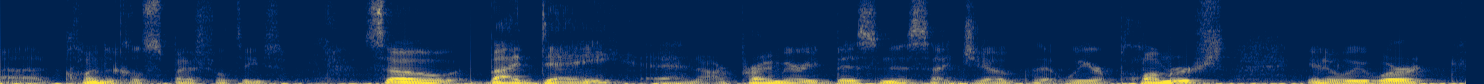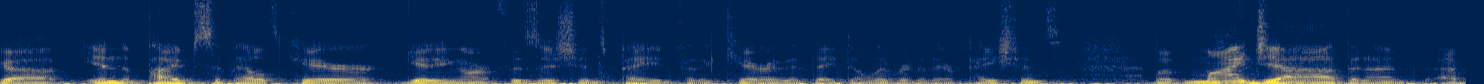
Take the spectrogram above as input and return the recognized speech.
uh, clinical specialties. So by day, and our primary business, I joke that we are plumbers. You know, we work uh, in the pipes of healthcare, getting our physicians paid for the care that they deliver to their patients. But my job, and I've, I've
